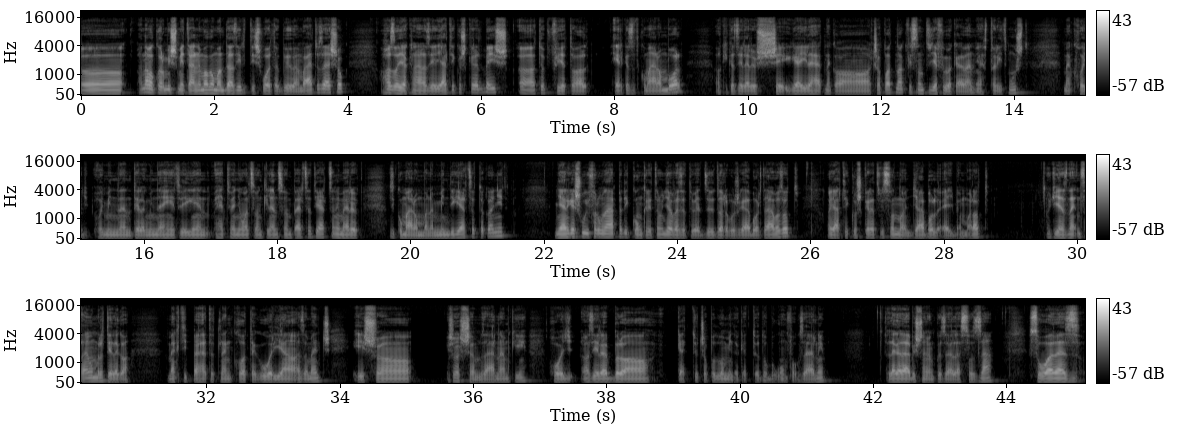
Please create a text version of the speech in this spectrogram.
nem akarom ismételni magamat, de azért itt is voltak bőven változások. A hazaiaknál azért játékos keretbe is uh, több fiatal érkezett Komáromból, akik azért erősségei lehetnek a csapatnak, viszont ugye föl kell venni ezt a ritmust, meg hogy, hogy minden, tényleg minden hétvégén 70-80-90 percet játszani, mert ők az Komáromban nem mindig játszottak annyit. Nyerges újfalunál pedig konkrétan ugye a vezetőedző Darabos Gábor távozott, a játékos keret viszont nagyjából egyben maradt. Úgyhogy ez számomra tényleg a megtippelhetetlen kategória az a meccs, és, uh, és azt sem zárnám ki, hogy azért ebből a kettő csapatból mind a kettő a dobogón fog zárni. Legalábbis nagyon közel lesz hozzá. Szóval ez,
